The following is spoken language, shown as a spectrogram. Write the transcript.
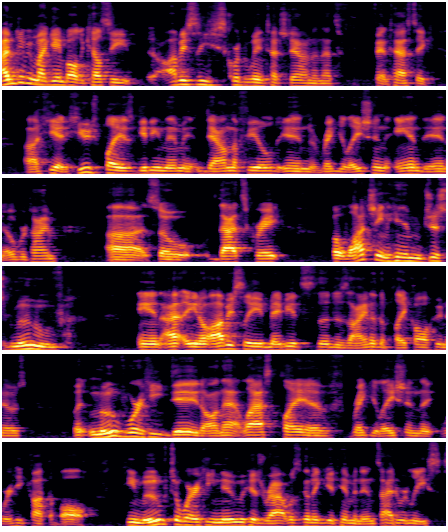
I'm giving my game ball to Kelce. Obviously, he scored the winning touchdown, and that's fantastic. Uh, he had huge plays getting them down the field in regulation and in overtime. Uh, so that's great. But watching him just move, and I, you know, obviously maybe it's the design of the play call, who knows? but move where he did on that last play of regulation that where he caught the ball. He moved to where he knew his route was going to get him an inside release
